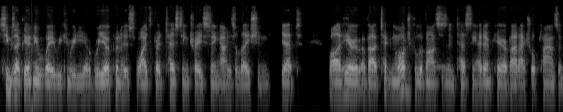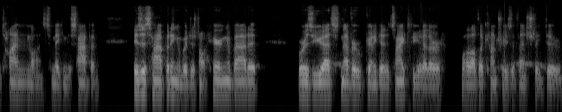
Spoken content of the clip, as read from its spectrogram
seems like the only way we can really reopen is widespread testing, tracing, isolation. Yet, while I hear about technological advances in testing, I don't hear about actual plans and timelines to making this happen. Is this happening and we're just not hearing about it? Or is the US never going to get its act together while other countries eventually do?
